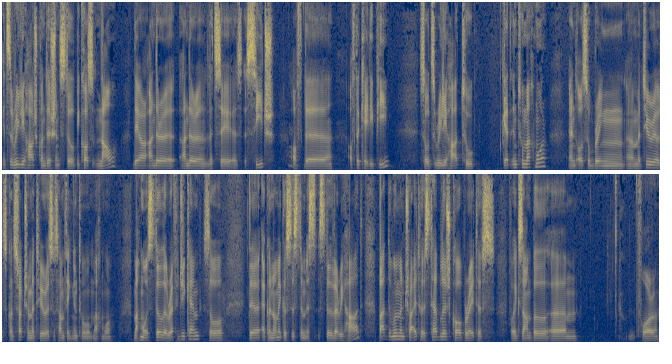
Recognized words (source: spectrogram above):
It's a really harsh condition still because now they are under under let's say a, a siege of the of the KDP, so it's really hard to get into Mahmur and also bring uh, materials, construction materials, or something into Mahmur. Mahmur is still a refugee camp, so the economical system is still very hard. But the women try to establish cooperatives. For example. Um, for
